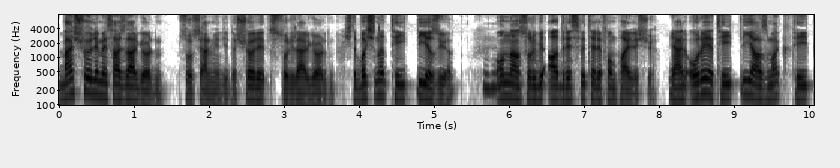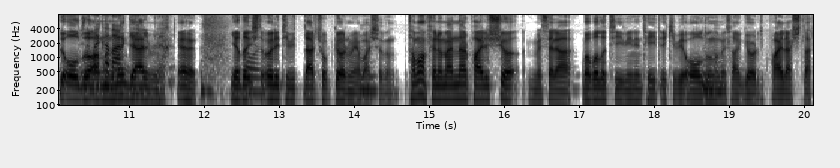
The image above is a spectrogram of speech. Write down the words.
Ben şöyle mesajlar gördüm sosyal medyada. Şöyle storyler gördüm. İşte başına teyitli yazıyor. Ondan sonra bir adres ve telefon paylaşıyor. Yani oraya teyitli yazmak teyitli olduğu İşte anlamına teyitli. gelmiyor. evet. Ya da işte öyle tweetler çok görmeye başladım. Tamam fenomenler paylaşıyor. Mesela Babala TV'nin teyit ekibi olduğunu mesela gördük paylaştılar.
